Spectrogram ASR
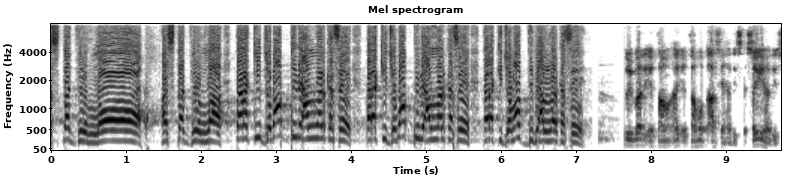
আস্তাগফিরুল্লাহ আস্তাগফিরুল্লাহ। তারা কি জবাব দিবে আল্লাহর কাছে? তারা কি জবাব দিবে আল্লাহর কাছে? তারা কি জবাব দিবে আল্লাহর কাছে? দুইবার একামত আছে হাদিসে সেই হাদিস।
